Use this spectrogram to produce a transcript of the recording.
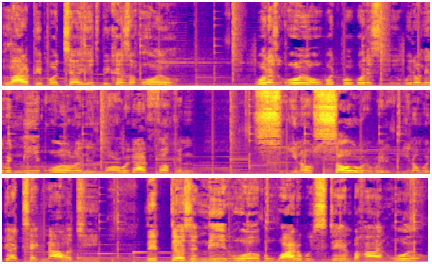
A lot of people tell you it's because of oil. What is oil? What, what what is? We don't even need oil anymore. We got fucking, you know, solar. We you know we got technology that doesn't need oil. But why do we stand behind oil?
